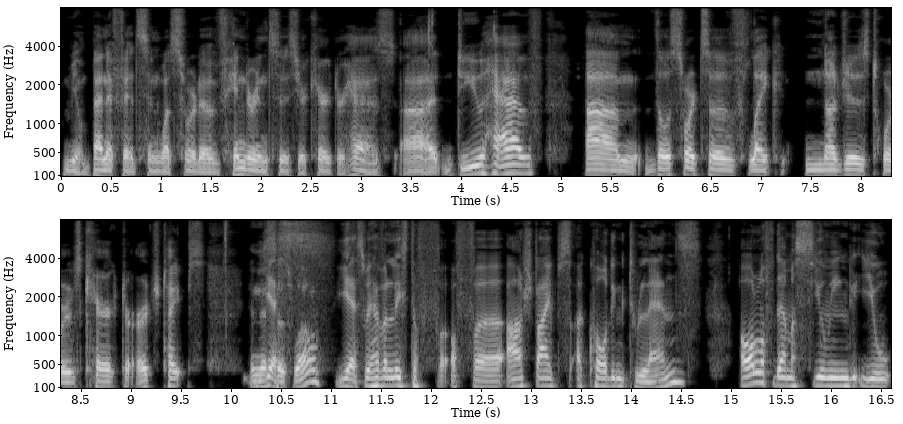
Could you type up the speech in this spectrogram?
you know benefits and what sort of hindrances your character has. Uh, do you have um, those sorts of like nudges towards character archetypes in this yes. as well? Yes, we have a list of of uh, archetypes according to lands. All of them assuming you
